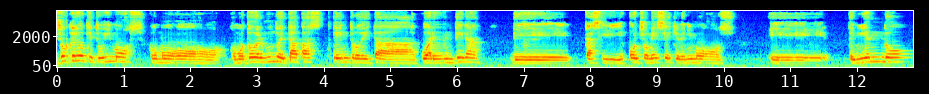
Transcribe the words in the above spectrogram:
Yo, creo que tuvimos, como, como todo el mundo, etapas dentro de esta cuarentena de casi ocho meses que venimos eh, teniendo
